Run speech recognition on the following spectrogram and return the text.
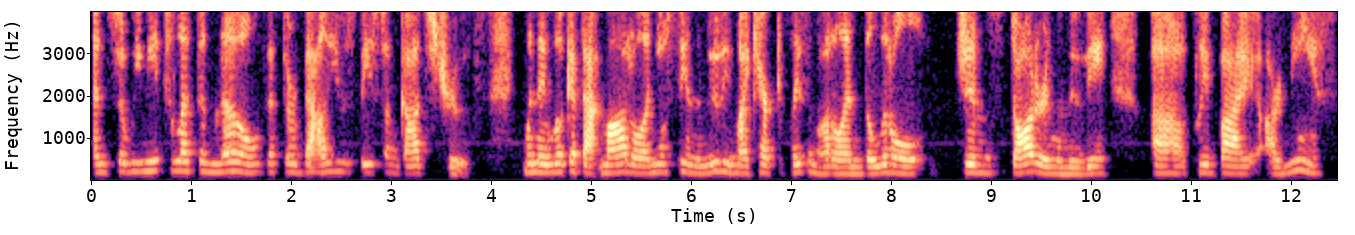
and so we need to let them know that their value is based on God's truths. When they look at that model, and you'll see in the movie, my character plays a model, and the little Jim's daughter in the movie, uh, played by our niece,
